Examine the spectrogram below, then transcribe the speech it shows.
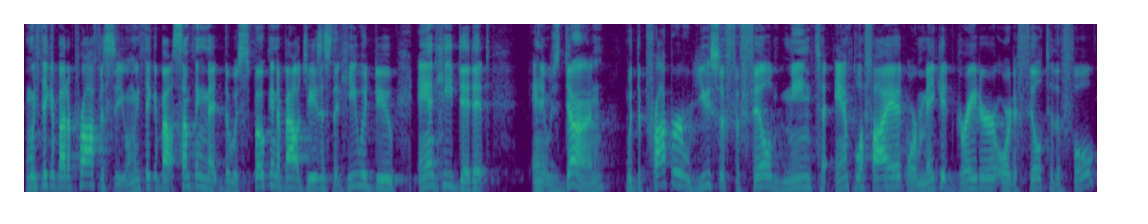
When we think about a prophecy, when we think about something that, that was spoken about Jesus that he would do, and he did it, and it was done, would the proper use of fulfill mean to amplify it or make it greater or to fill to the full?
